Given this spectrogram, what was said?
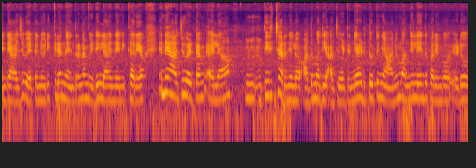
എന്റെ അജുവേട്ടൻ ഒരിക്കലും നിയന്ത്രണം ഇടില്ല എന്ന് എനിക്കറിയാം. എന്റെ അജുവേട്ടൻ എല്ലാം തിരിച്ചറിഞ്ഞല്ലോ. അത് മതി. അജുവേട്ടന്റെ അടുത്തോട്ട് ഞാനും വന്നില്ലേ എന്ന് പറയുമ്പോൾ എടോ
